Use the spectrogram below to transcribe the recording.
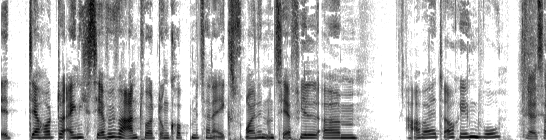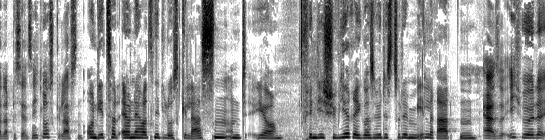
äh, der hat da eigentlich sehr viel Verantwortung gehabt mit seiner Ex-Freundin und sehr viel ähm, Arbeit auch irgendwo. Ja, es hat er bis jetzt nicht losgelassen. Und jetzt hat er und er hat es nicht losgelassen und ja, finde ich schwierig. Was würdest du dem Mädel raten? Also ich würde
